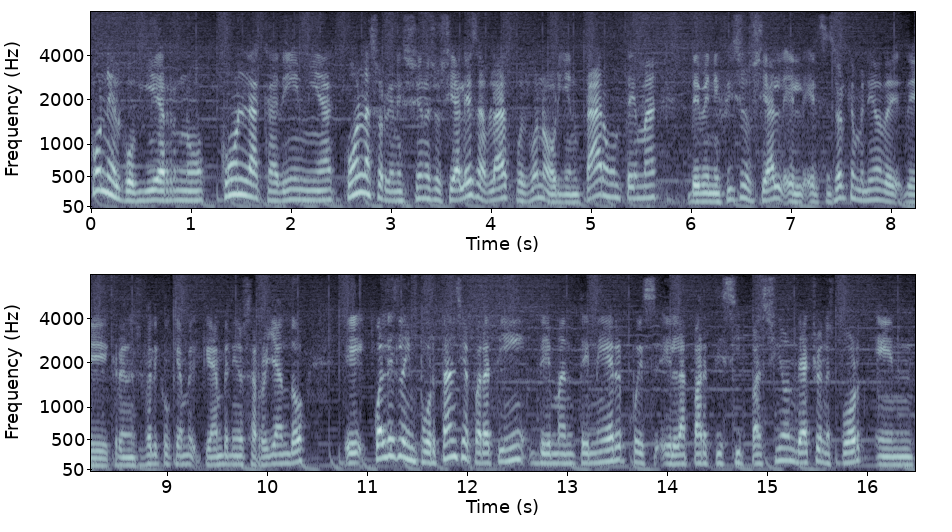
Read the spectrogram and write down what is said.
con el gobierno, con la academia, con las organizaciones sociales, hablar, pues bueno, orientar un tema de beneficio social, el, sensor que han venido de, de craneoencefálico que han, que han venido desarrollando. Eh, ¿Cuál es la importancia para ti de mantener pues eh, la participación de Action Sport en,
